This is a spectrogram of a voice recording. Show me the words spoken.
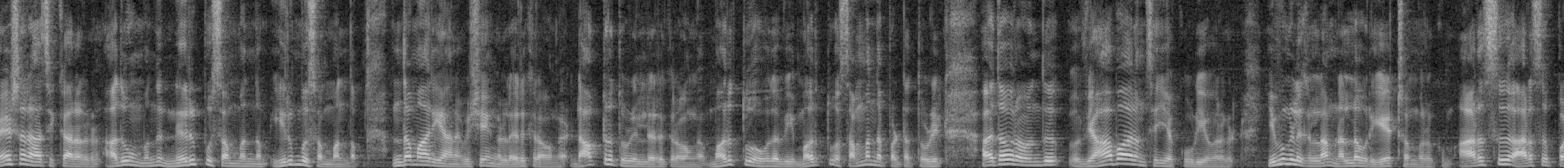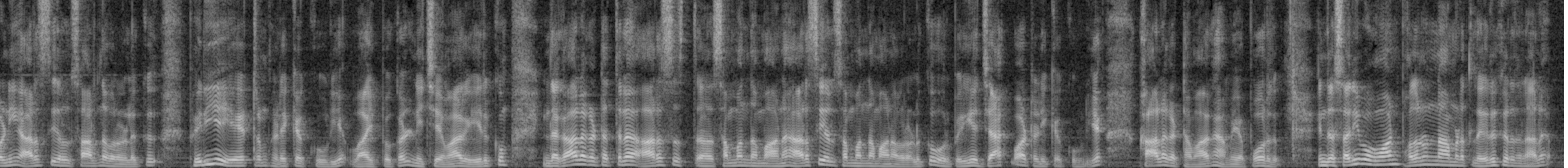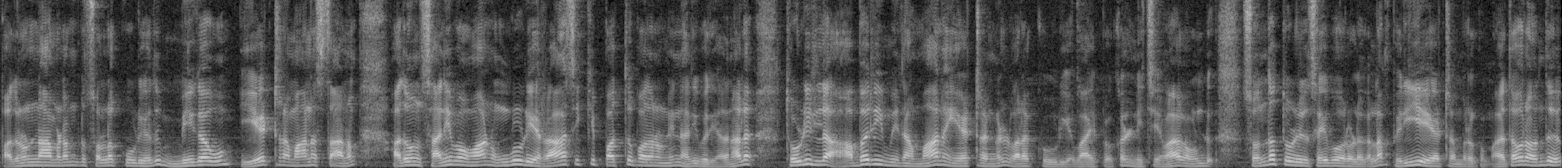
மேஷராசிக்காரர்கள் அதுவும் வந்து நெருப்பு சம்பந்தம் இரும்பு சம்பந்தம். இந்த மாதிரியான விஷயங்களில் இருக்கிறவங்க டாக்டர் தொழிலில் இருக்கிறவங்க மருத்துவ உதவி மருத்துவ சம்பந்தப்பட்ட தொழில் அது தவிர வந்து வியாபாரம் செய்யக்கூடியவர்கள் இவங்களுக்கெல்லாம் நல்ல ஒரு ஏற்றம் இருக்கும். அரசு அரசு பணி அரசியல் சார்ந்தவர்களுக்கு பெரிய ஏற்றம் கிடைக்கக்கூடிய வாய்ப்புகள் நிச்சயமாக இருக்கும். இந்த காலகட்டத்தில் அரசு சம்பந்தமான அரசியல் சம்பந்தமானவர்களுக்கு ஒரு பெரிய ஜாக்பாட் அடிக்கக்கூடிய காலகட்டமாக அமைய போகிறது இந்த சனி பகவான் பதினொன்றாம் இடத்துல இருக்கிறதுனால பதினொன்றாம் இடம்னு சொல்லக்கூடியது மிகவும் ஏற்றமான ஸ்தானம். அதுவும் சனி பகவான் உங்களுடைய ராசிக்கு பத்து பதினொன்றின் அதிபதி. அதனால் தொழிலில் அபரிமிதமான ஏற்றங்கள் வரக்கூடிய வாய்ப்புகள் நிச்சயமாக உண்டு. சொந்த தொழில் செய்பவர்களுக்கெல்லாம் பெரிய ஏற்றம் இருக்கும். அதை தவிர வந்து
